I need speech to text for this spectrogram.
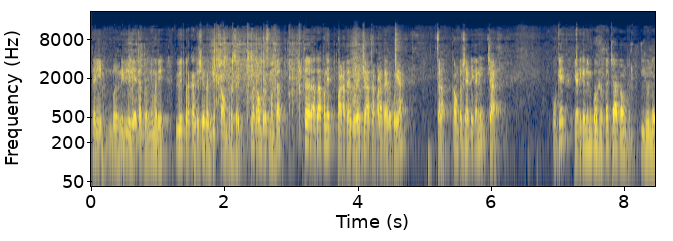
त्यांनी भरणी दिलेली आहे. त्या भरणीमध्ये विविध प्रकारचे रंगीत काउंटर्स आहेत. त्याला काउंटर्स म्हणतात. तर आता आपण एक पाडा तयार करूया. चारचा पाडा तयार करूया. चला काउंटर्स या ठिकाणी चार. ओके? या ठिकाणी बघू शकता चार काउंटर लिहिले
